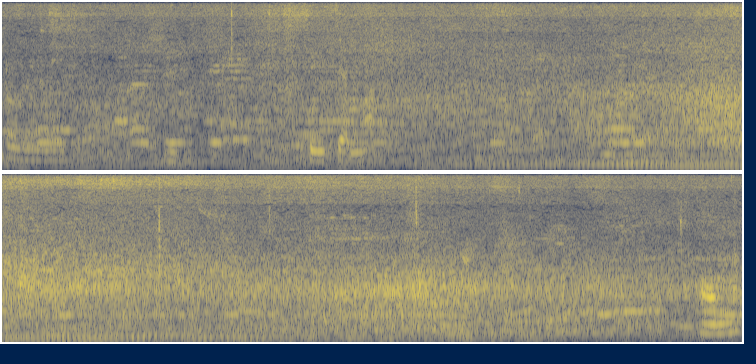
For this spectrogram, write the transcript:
ปรุงเลยสีเจ๋มอะหอมนะ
